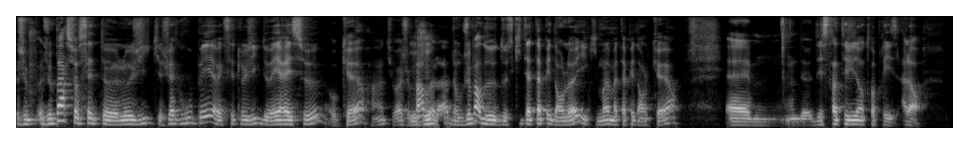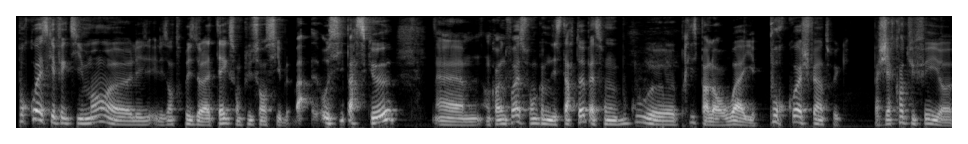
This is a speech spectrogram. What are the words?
je, pars sur cette logique, je vais regrouper avec cette logique de RSE au cœur, hein, tu vois, je pars de mmh là, donc je pars de, ce qui t'a tapé dans l'œil et qui moi m'a tapé dans le cœur, des stratégies d'entreprise. Alors pourquoi est-ce qu'effectivement euh, les, entreprises de la tech sont plus sensibles? Bah, Aussi parce que, euh, encore une fois, elles sont comme des startups, elles sont beaucoup euh, prises par leur why. Pourquoi je fais un truc? Bah, je veux dire, quand tu fais, je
